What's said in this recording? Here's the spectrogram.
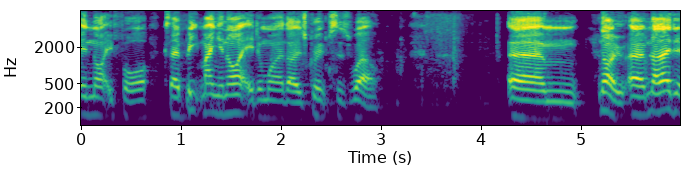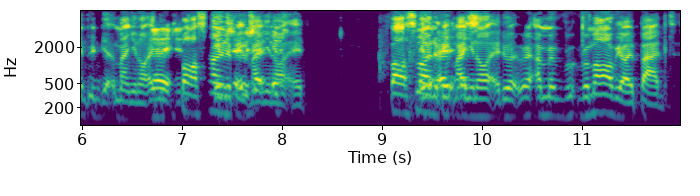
in '94 because they beat Man United in one of those groups as well. Um, no, um, no, they didn't beat Man United. No, Barcelona was, beat Man United. Barcelona beat Man United, and Romario bagged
